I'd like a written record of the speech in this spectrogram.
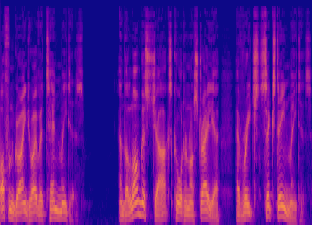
often growing to over 10 metres, and the longest sharks caught in Australia have reached 16 metres.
